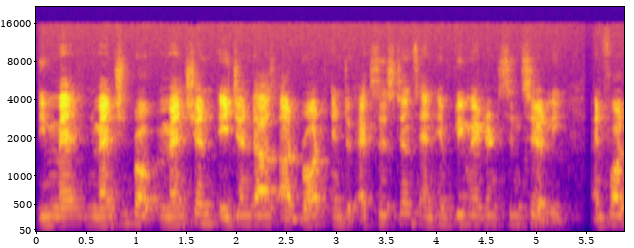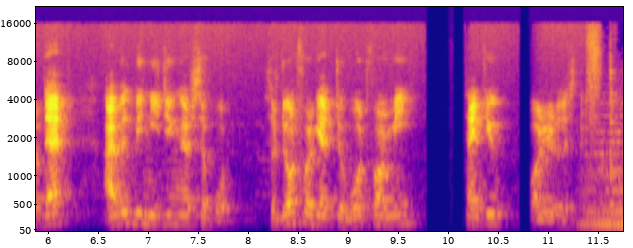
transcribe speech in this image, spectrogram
the men mentioned, mentioned agendas are brought into existence and implemented sincerely and for that I will be needing your support. So don't forget to vote for me. Thank you for your listening.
